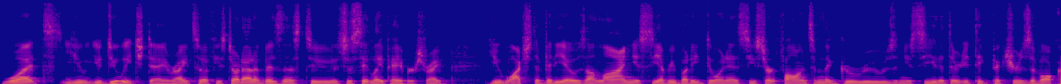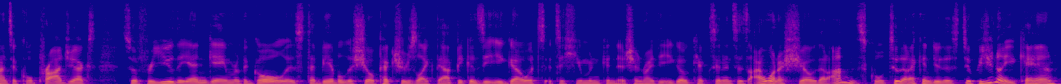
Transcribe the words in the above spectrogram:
what you you do each day, right? So if you start out a business to let's just say lay pavers, right? You watch the videos online, you see everybody doing this, you start following some of the gurus and you see that they're take pictures of all kinds of cool projects. So for you, the end game or the goal is to be able to show pictures like that because the ego, it's it's a human condition, right? The ego kicks in and says, I want to show that I'm this cool too, that I can do this too, because you know you can.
